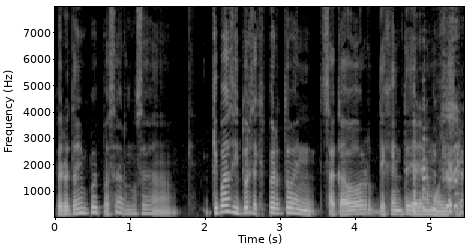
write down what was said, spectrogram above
pero también puede pasar, ¿no? O sea, ¿qué pasa si tú eres experto en sacador de gente de arena movediza?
